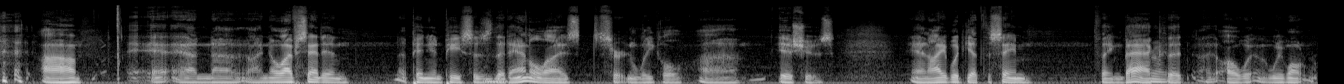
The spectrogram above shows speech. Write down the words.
um, and uh, I know I've sent in opinion pieces that analyzed certain legal uh, issues, and I would get the same thing back Right. that uh, oh we- we won't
